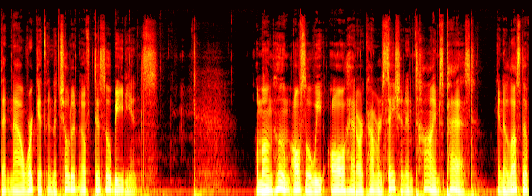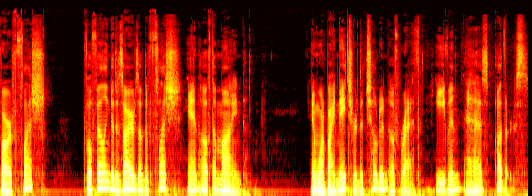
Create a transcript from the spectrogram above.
that now worketh in the children of disobedience, among whom also we all had our conversation in times past, in the lust of our flesh, fulfilling the desires of the flesh and of the mind, and were by nature the children of wrath, even as others.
